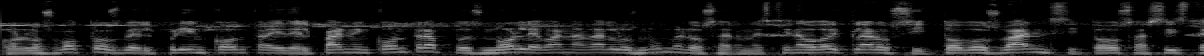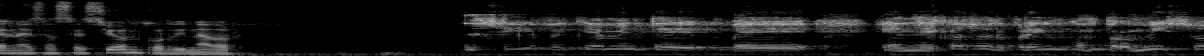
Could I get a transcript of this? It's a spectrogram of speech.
con los votos del PRI en contra y del PAN en contra, pues no le van a dar los números a Ernestina Godoy. Claro, si todos van, si todos asisten a esa sesión, coordinador. Sí, efectivamente, eh, en el caso del hay un compromiso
